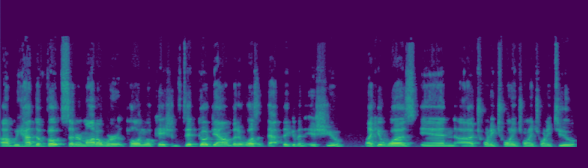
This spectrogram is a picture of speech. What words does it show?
Um, we had the vote center model where polling locations did go down, but it wasn't that big of an issue like it was in uh, 2020, 2022.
